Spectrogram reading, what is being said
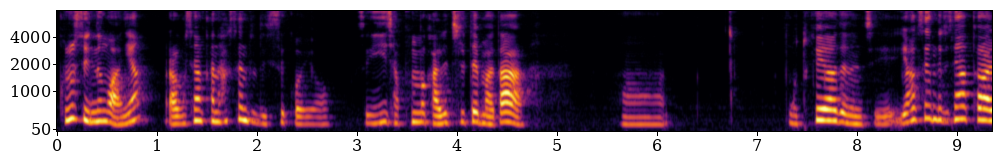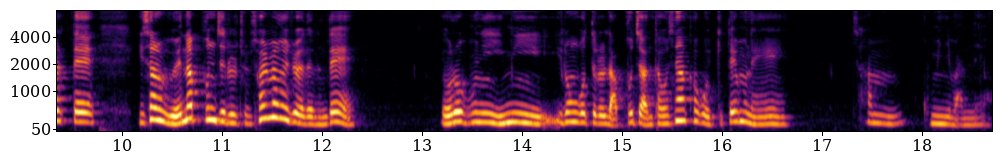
그럴 수 있는 거 아니야? 라고 생각하는 학생들도 있을 거예요. 그래서 이 작품을 가르칠 때마다 어, 어떻게 해야 되는지 이 학생들이 생각할 때 이 사람이 왜 나쁜지를 좀 설명해 줘야 되는데 여러분이 이미 이런 것들을 나쁘지 않다고 생각하고 있기 때문에 참 고민이 많네요.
